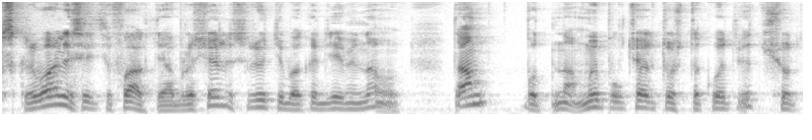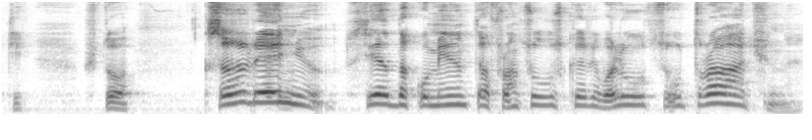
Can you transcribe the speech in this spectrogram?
вскрывались эти факты, обращались люди в Академию наук. Там вот на, мы получали тоже такой ответ четкий, что, к сожалению, все документы о французской революции утрачены.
